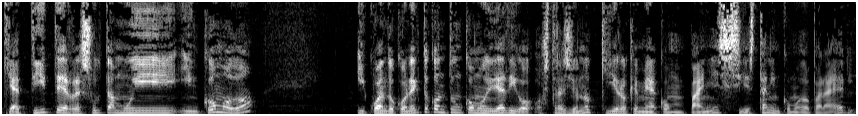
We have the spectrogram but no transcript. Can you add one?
que a ti te resulta muy incómodo. Y cuando conecto con tu incomodidad digo, ostras, yo no quiero que me acompañes si es tan incómodo para él.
